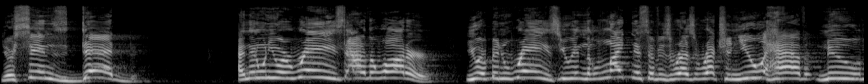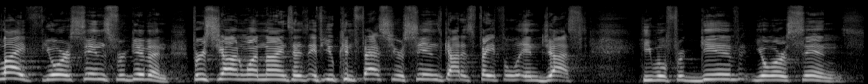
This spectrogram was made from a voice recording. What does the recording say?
your sins dead. And then when you were raised out of the water, you have been raised, you in the likeness of his resurrection, you have new life, your sins forgiven. 1 John 1 9 says, If you confess your sins, God is faithful and just. He will forgive your sins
